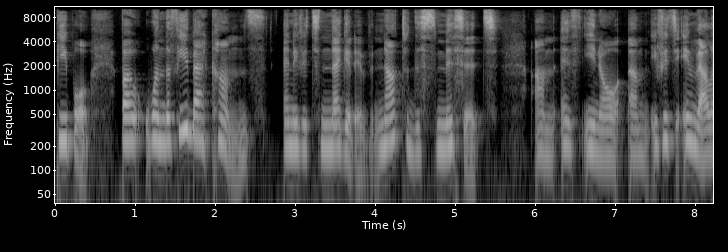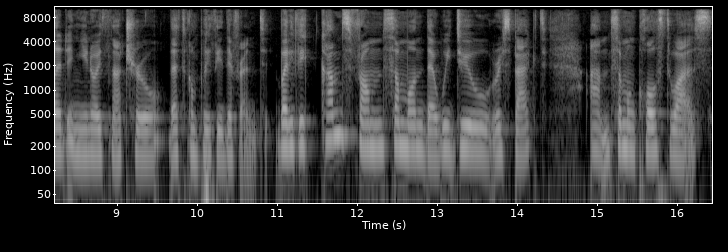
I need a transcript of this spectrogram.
people. But when the feedback comes, and if it's negative, not to dismiss it um, as you know, um, if it's invalid and you know it's not true, that's completely different. But if it comes from someone that we do respect, um, someone close to us,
